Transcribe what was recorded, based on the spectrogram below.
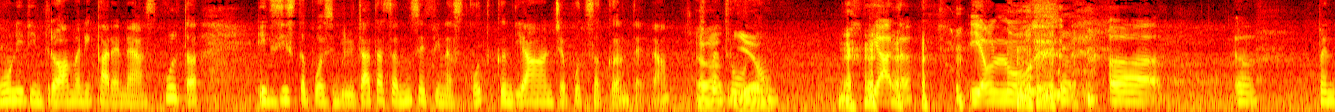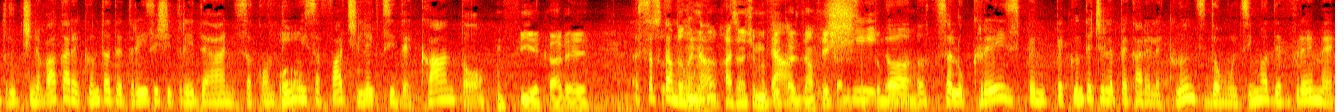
Unii dintre oamenii care ne ascultă există posibilitatea să nu se fi născut când ea a început să cânte, da? Uh, și pentru un eu? om... Iată, eu nu. uh, uh, pentru cineva care cântă de 33 de ani, să continui Wow. să faci lecții de canto În fiecare săptămână. Săptămână. Hai să nu zicem în fiecare zi, în fiecare și, săptămână. Uh, să lucrezi pe, pe cântecele pe care le cânți de o mulțime de vreme,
